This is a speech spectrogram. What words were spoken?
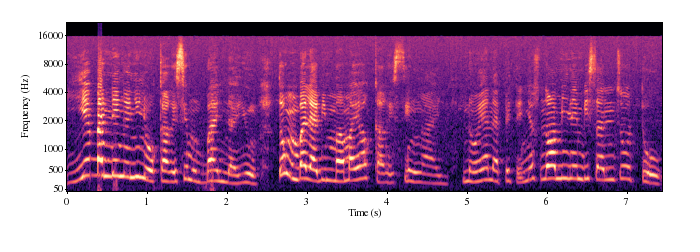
yeba ndenge nini okarese mobali na yo ntango mobali abi mama yo okarese ngai naoya na pete nyonso naomilembisa nzoto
